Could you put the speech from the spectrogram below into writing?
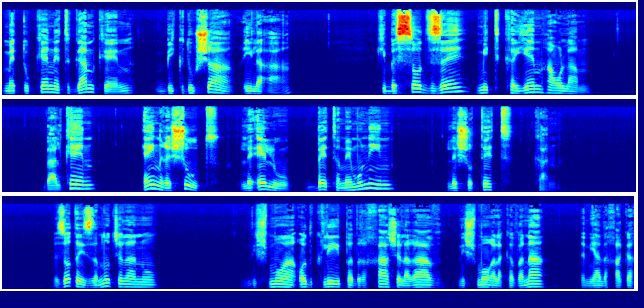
מתוקנת גם כן בקדושה עילאה, כי בסוד זה מתקיים העולם. ועל כן אין רשות לאלו בית הממונים לשוטט כאן. וזאת ההזדמנות שלנו לשמוע עוד קליפ הדרכה של הרב, נשמור על הכוונה, ומיד אחר כך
